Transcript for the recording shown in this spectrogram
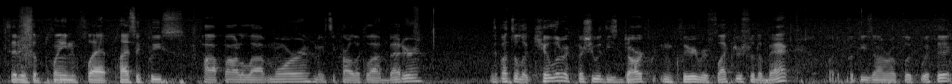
Instead of just a plain flat plastic piece. Pop out a lot more, makes the car look a lot better. It's about to look killer, especially with these dark and clear reflectors for the back. To put these on real quick with it.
